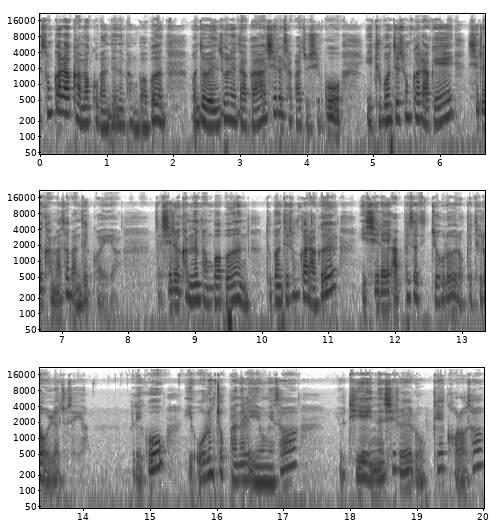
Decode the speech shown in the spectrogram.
손가락 가마코 만드는 방법은 먼저 왼손에다가 실을 잡아주시고 이 두 번째 손가락에 실을 감아서 만들 거예요. 자, 실을 감는 방법은 두 번째 손가락을 이 실의 앞에서 뒤쪽으로 이렇게 들어 올려주세요. 그리고 이 오른쪽 바늘을 이용해서 이 뒤에 있는 실을 이렇게 걸어서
